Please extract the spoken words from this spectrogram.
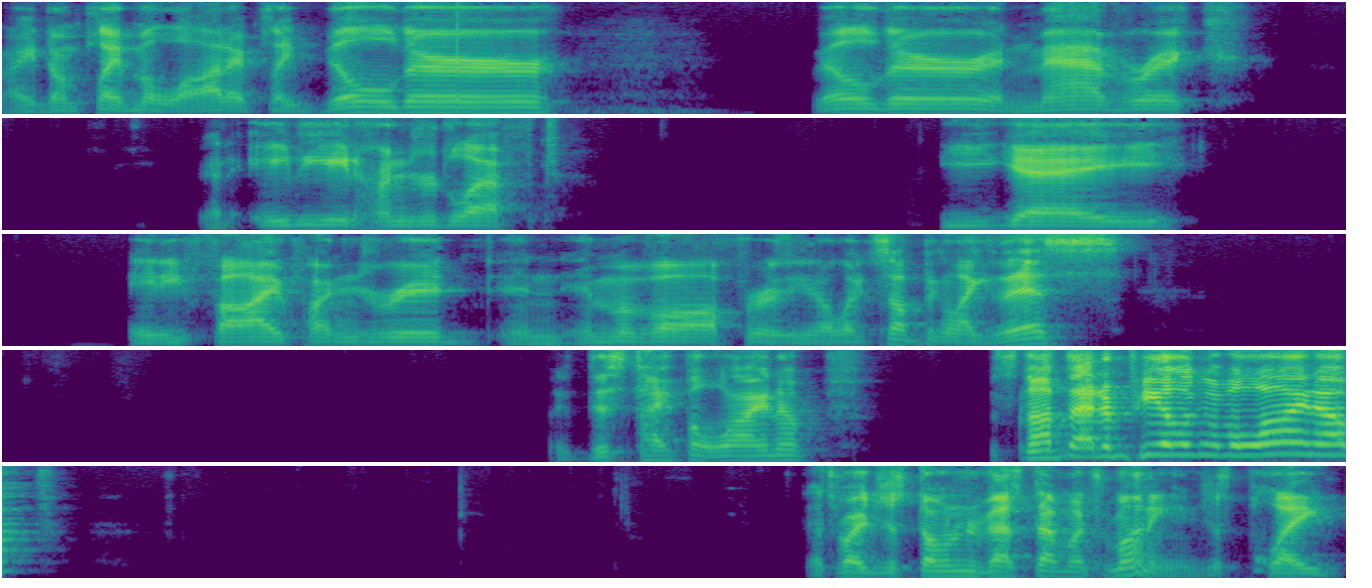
I don't play Malott. I play Bilder, Bilder, and Maverick. Got 8,800 left. Ige, 8,500 and Imavov or, you know, like something like this. Like this type of lineup. It's not that appealing of a lineup. That's why I just don't invest that much money and just play.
